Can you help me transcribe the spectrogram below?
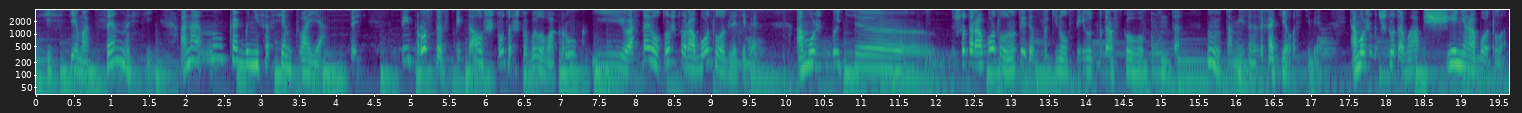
система ценностей, она, ну, как бы не совсем твоя. То есть ты просто впитал что-то, что было вокруг, и оставил то, что работало для тебя. А может быть, э, что-то работало, но ты это выкинул в период подросткового бунта. Ну, там, не знаю, захотелось тебе. А может быть, что-то вообще не работало,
